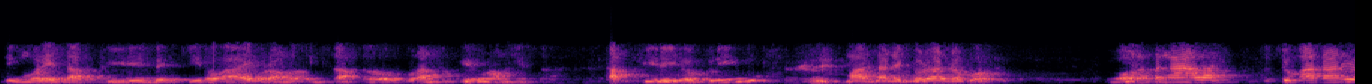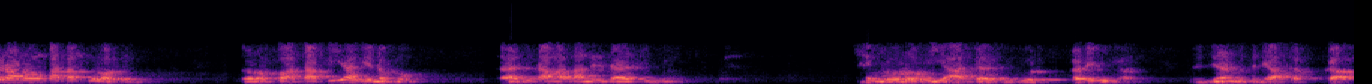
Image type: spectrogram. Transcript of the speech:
di mulai takbir, kiro air, orang-orang sing sah, ukuran pikir orang sing sah. Takbir, ya beli, masa negoran, apa? Ngono tengah alas, Jumatan ini orang orang patang pulau. Kalau Pak tapi ya kok. Saya itu sama santri saya juga. Sing loro iya ada juga dari kan. Jangan betul ada kau.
